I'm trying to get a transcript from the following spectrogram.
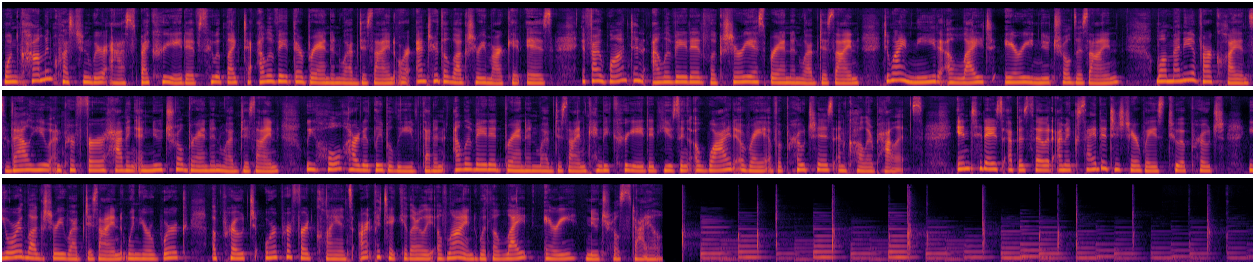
One common question we're asked by creatives who would like to elevate their brand in web design or enter the luxury market is if I want an elevated, luxurious brand in web design, do I need a light, airy, neutral design? While many of our clients value and prefer having a neutral brand in web design, we wholeheartedly believe that an elevated brand in web design can be created using a wide array of approaches and color palettes. In today's episode, I'm excited to share ways to approach your luxury web design when your work, approach, or preferred clients aren't particularly aligned with with a light, airy, neutral style.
